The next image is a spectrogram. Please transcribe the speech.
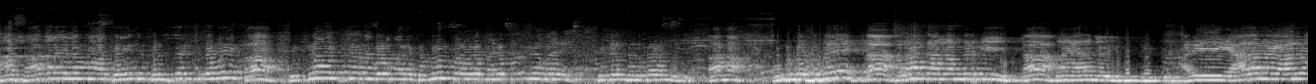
ఆ సాగలేదమ్మ ఆ జయంతి పురస్కరించుకొని ఆ. విగ్రహావిష్కరణ కూడా మరి కుటుంబంలో నడుపుతున్న మరి పిల్లలు దొరకడం ఆహా. అందుకోసమే. కళాకారులందరినీ. మా యాదన్న అది యాదన్న కాదు.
